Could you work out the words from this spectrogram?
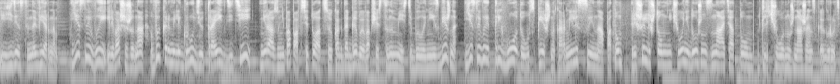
и единственно верным. Если вы или ваша жена выкормили грудью троих детей, ни разу не попав в ситуацию, когда ГВ в общественном месте было неизбежно, если вы три года успешно кормили сына, а потом решили, что он ничего не должен знать о том, для чего нужна женская грудь.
